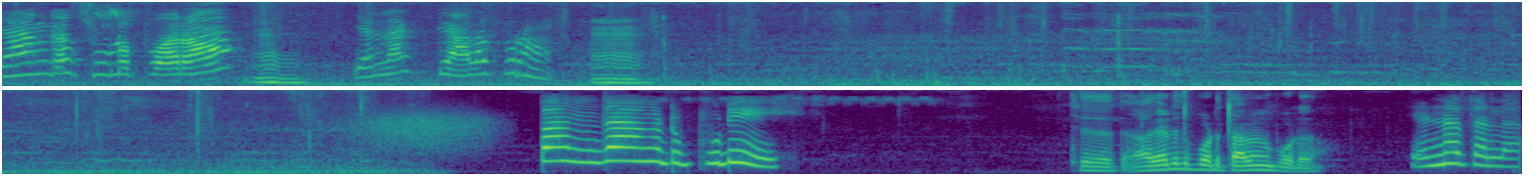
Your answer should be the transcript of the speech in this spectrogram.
தேங்காய் சுட போகிறோம் எல்லாம் கிளப்புறோம். அங்கிட்டு புடி. சரி அதை எடுத்து போடு தலைமை போடு. என்ன தலை?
